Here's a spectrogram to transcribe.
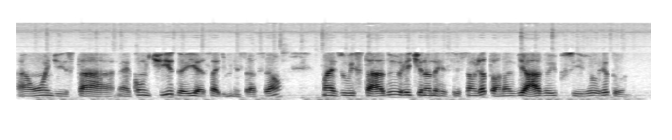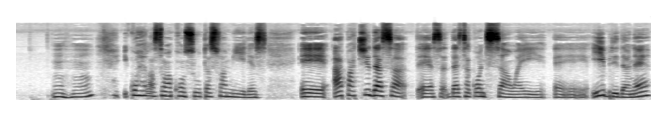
aonde está né, contida aí essa administração, mas o Estado, retirando a restrição, já torna viável e possível o retorno. Uhum. E com relação à consulta às famílias, é, a partir dessa, essa, dessa condição aí é, híbrida, né?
